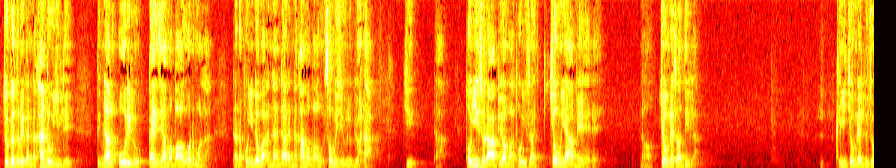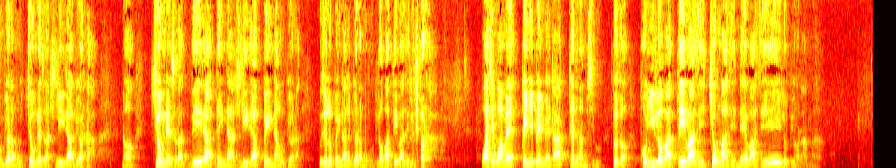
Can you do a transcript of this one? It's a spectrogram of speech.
ကျုပ်တို့တပိတ်ကနှခမ်းတူကြီးလေသူများလို့အိုးတွေလို့ကင်စရာမပါဘူးဟုတ်တယ်မဟုတ်လား ဒါတော့ဘုန်းကြီးလောဘအနန္တတဲ့နှခမ်းမပါဘူးအဆုံးမရှိဘူးလို့ပြောတာကြည်ဒါဘုန်းကြီးဆိုတာပြောမှာဘုန်းကြီးဆိုတာကြုံရမယ်တဲ့နော်ကြုံတယ်ဆိုတာသိလားခကြီးကြုံတဲ့လူကြုံပြောတာမဟုတ်ကြုံတယ်ဆိုတာလှီတာပြောတာနော်ကြုံတယ်ဆိုတာသေးတာတိမ်တာလှီတာပိန်တာကိုပြောတာဦးဇင်းလိုပိန်တာလည်းပြောတာမဟုတ်ဘူးလောဘသေးပါစေလို့ပြောတာဝါချင်ဝါမယ်ပိန်ရင်ပိန်မယ်ဒါပြဿနာမရှိဘူးသို့တော့ဘုန်းကြီးလောဘသေးပါစေကြုံပါစေနဲပါစေလို့ပြောတာမှာ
